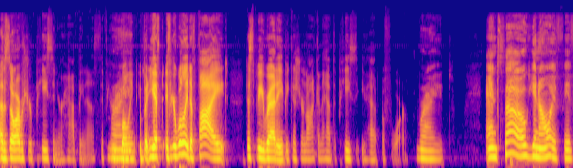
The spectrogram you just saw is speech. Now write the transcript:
absorbs your peace and your happiness. If you're Right. willing, but you have to, if you're willing to fight, just be ready because you're not going to have the peace that you had before. right. And so, you know, if, if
